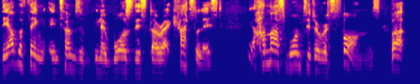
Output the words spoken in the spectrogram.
The other thing, in terms of, you know, was this direct catalyst? Hamas wanted a response, but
